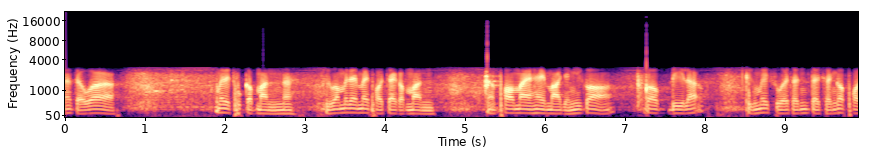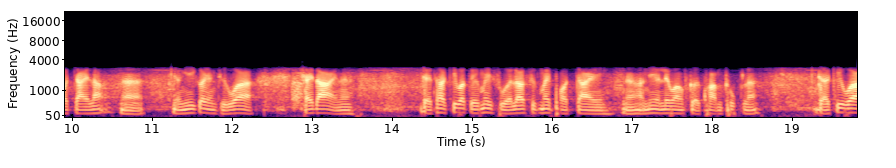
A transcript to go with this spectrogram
นะ แต่ว่าไม่ได้ทุกข์กับมันนะหรือว่าไม่ได้ไม่พอใจกับมันนะพ่อแม่ให้มาอย่างนี้ก็ก็ดีแล้ว ถึงไม่สวยฉันแต่ฉันก็พอใจแล้วนะอย่างนี้ก็ยังถือว่าใช้ได้นะ แต่ถ้าคิดว่าตัวเองไม่สวยแล้วสึกไม่พอใจนะอันนี้เรียกว่าเกิดความทุกข์แล้วแต่คิดว่า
